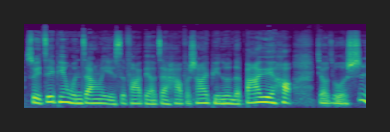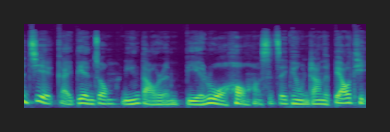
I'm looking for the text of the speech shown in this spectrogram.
所以这篇文章呢，也是发表在《哈佛商业评论》的八月。月号叫做“世界改变中，领导人别落后”哈，是这篇文章的标题。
